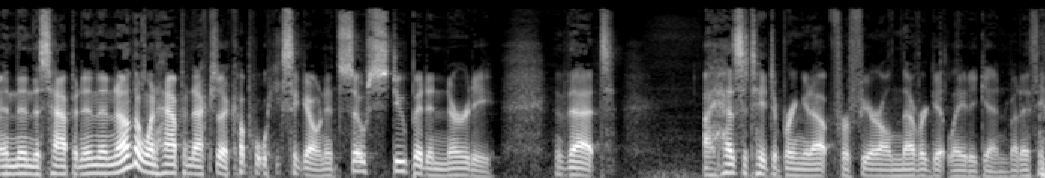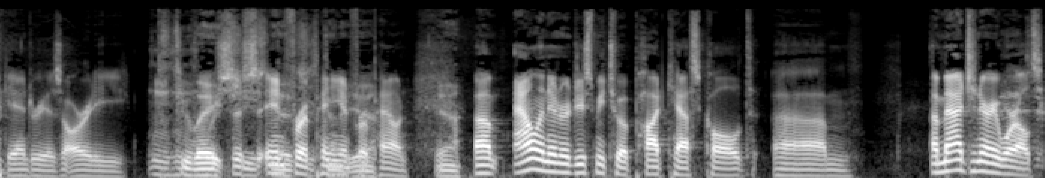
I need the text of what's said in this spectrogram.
And then this happened, and then another one happened actually a couple weeks ago, and it's so stupid and nerdy that I hesitate to bring it up for fear I'll never get laid again. But I think Andrea is already Too late. She's- in for a penny gonna- for yeah. a pound. Yeah. Um, Alan introduced me to a podcast called um, Imaginary Worlds,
